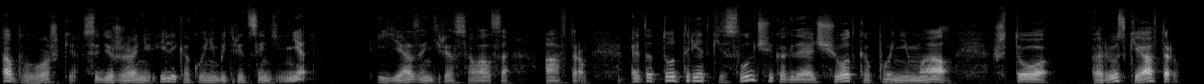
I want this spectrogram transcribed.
обложке, содержанию или какой-нибудь рецензии. Нет, я заинтересовался автором. Это тот редкий случай, когда я четко понимал, что русский автор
